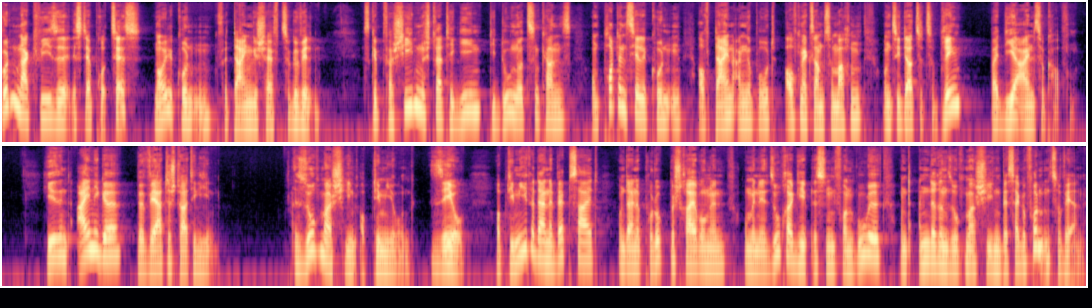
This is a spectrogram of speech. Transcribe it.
Kundenakquise ist der Prozess, neue Kunden für dein Geschäft zu gewinnen. Es gibt verschiedene Strategien, die du nutzen kannst, um potenzielle Kunden auf dein Angebot aufmerksam zu machen und sie dazu zu bringen, bei dir einzukaufen. Hier sind einige bewährte Strategien. Suchmaschinenoptimierung, SEO. Optimiere deine Website und deine Produktbeschreibungen, um in den Suchergebnissen von Google und anderen Suchmaschinen besser gefunden zu werden.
